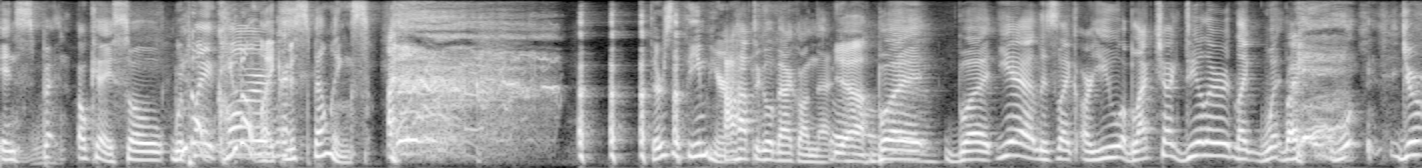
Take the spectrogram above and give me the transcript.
Inspe- Okay, so we're You playing don't, you don't like misspellings. There's a theme here. I'll have to go back on that. Yeah. But but yeah, it's like, are you a blackjack dealer? Like what? Right. what you're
